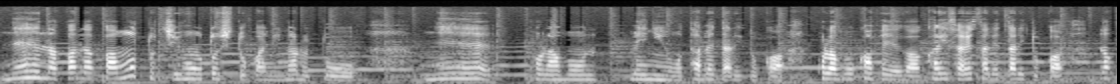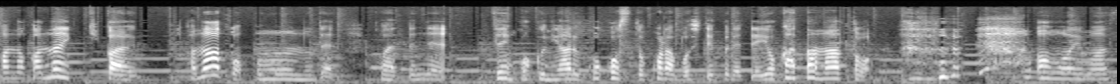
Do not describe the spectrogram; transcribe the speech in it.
ねなかなかもっと地方都市とかになると、ねコラボメニューを食べたりとか、コラボカフェが開催されたりとか、なかなかない機会かなと思うので、こうやってね、全国にあるココスとコラボしてくれてよかったなと 思います。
